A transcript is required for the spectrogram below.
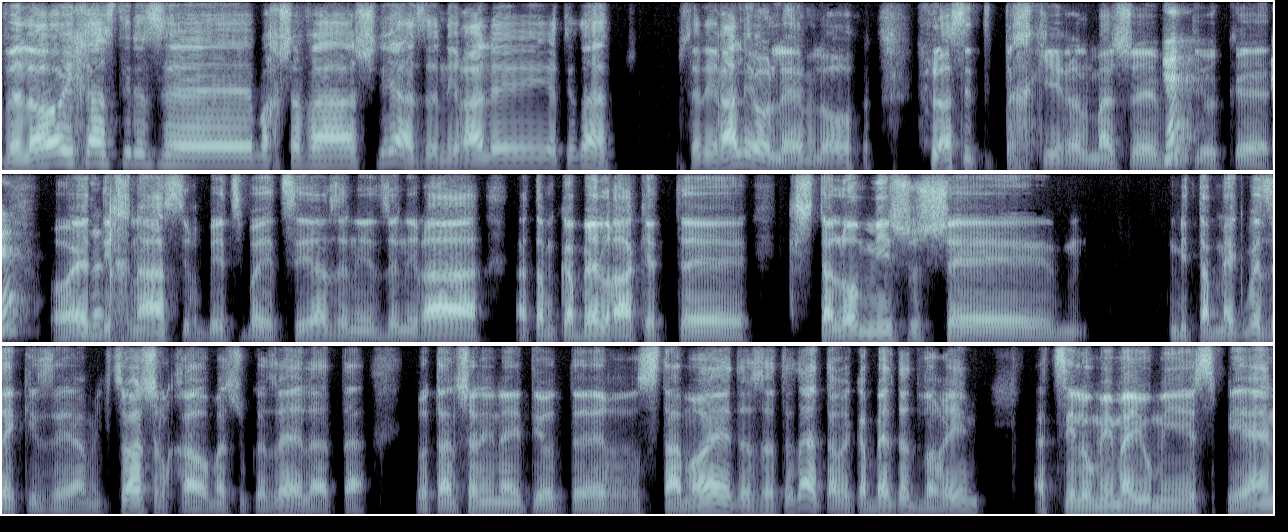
ולא ייחסתי לזה מחשבה שנייה, זה נראה לי, את יודעת, זה נראה לי הולם, לא, לא עשיתי תחקיר על מה שבדיוק כן, כן. אוהד נכנס, הרביץ ביציע, זה, זה נראה, אתה מקבל רק את... כשאתה לא מישהו ש... מתעמק בזה כי זה המקצוע שלך או משהו כזה, אלא אתה באותן שנים הייתי יותר סתם אוהד, אז אתה יודע, אתה מקבל את הדברים. הצילומים היו מ-ESPN.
